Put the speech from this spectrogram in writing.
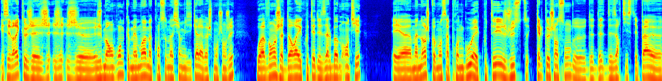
et c'est vrai que j'ai- j'ai- je, je me rends compte que même moi, ma consommation musicale a vachement changé. Où avant, j'adorais écouter des albums entiers. Et euh, maintenant, je commence à prendre goût à écouter juste quelques chansons de, de- de- des artistes et pas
